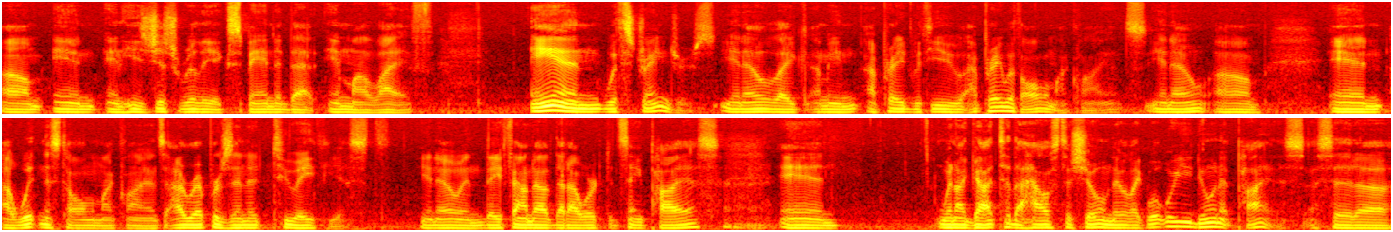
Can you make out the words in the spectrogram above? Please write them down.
um, and and He's just really expanded that in my life, and with strangers. You know, like I mean, I prayed with you. I pray with all of my clients. You know, um, and I witnessed to all of my clients. I represented two atheists. You know, and they found out that I worked at St. Pius, and when I got to the house to show them, they were like, "What were you doing at Pius?" I said, uh,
